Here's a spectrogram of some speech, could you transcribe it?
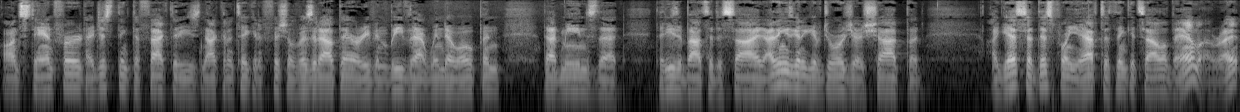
on Stanford. I just think the fact that he's not going to take an official visit out there or even leave that window open, that means that that he's about to decide. I think he's going to give Georgia a shot, but I guess at this point you have to think it's Alabama, right?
